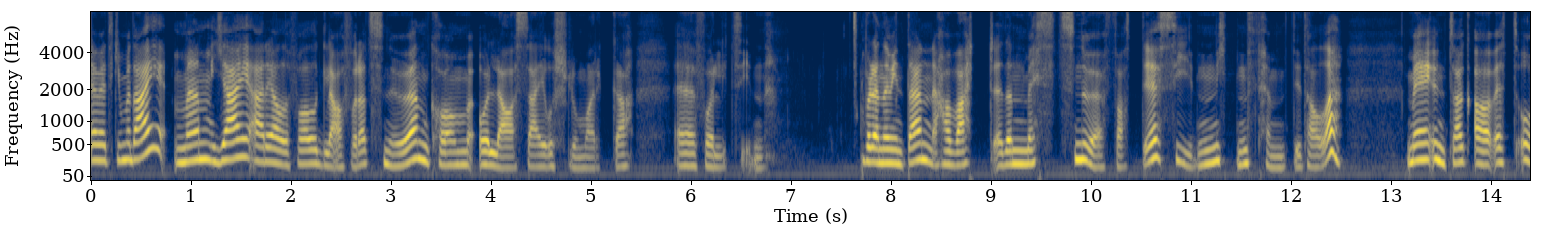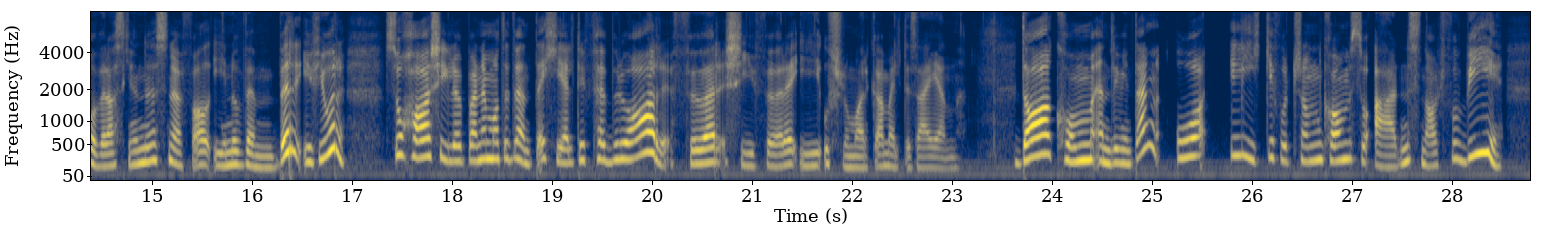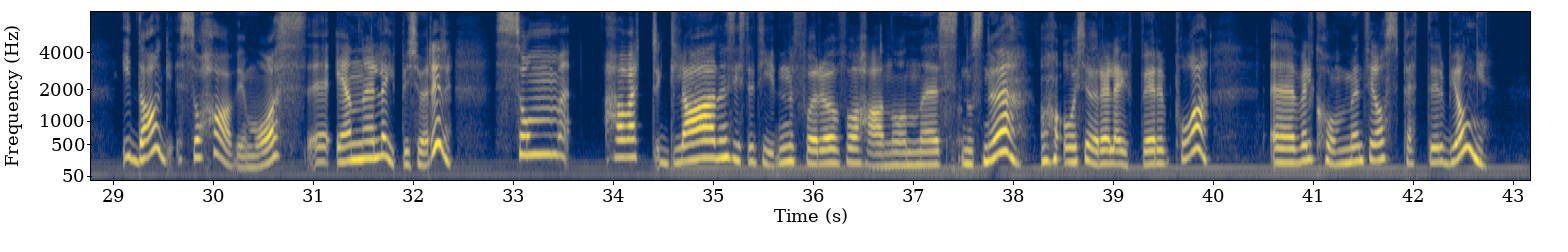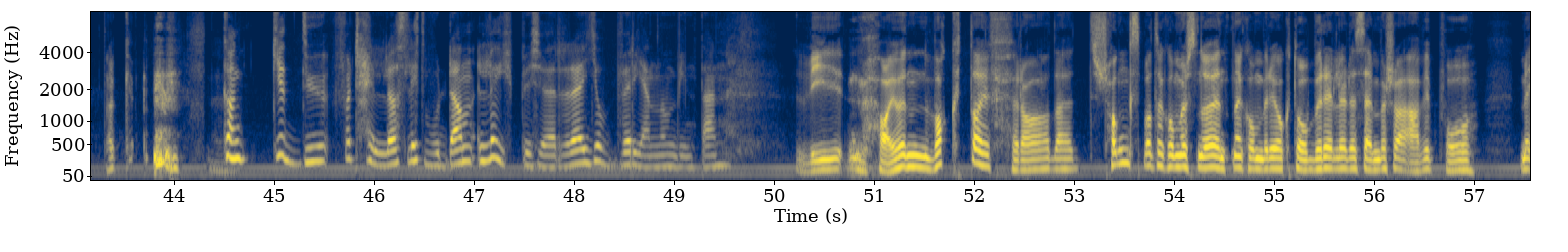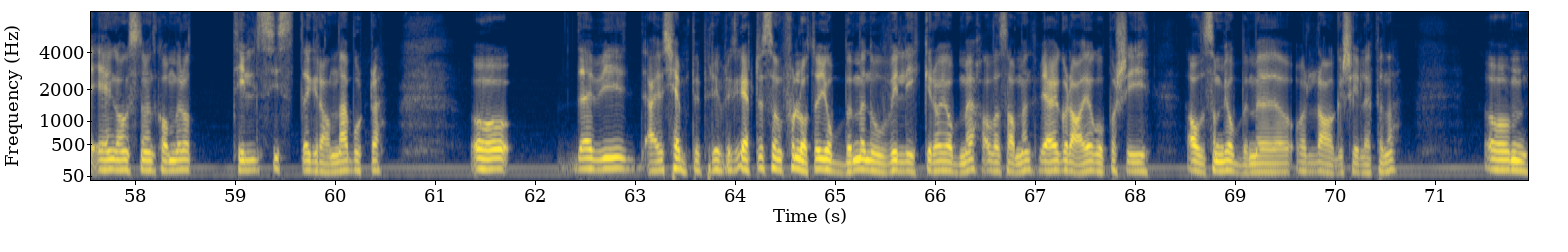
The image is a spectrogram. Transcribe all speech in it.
Jeg vet ikke med deg, men jeg er i alle fall glad for at snøen kom og la seg i Oslomarka eh, for litt siden. For denne vinteren har vært den mest snøfattige siden 1950-tallet. Med unntak av et overraskende snøfall i november i fjor, så har skiløperne måttet vente helt til februar før skiføret i Oslomarka meldte seg igjen. Da kom endelig vinteren, og like fort som den kom, så er den snart forbi. I dag så har vi med oss eh, en løypekjører som har vært glad den siste tiden for å få ha noen, eh, noe snø å kjøre løyper på. Eh, velkommen til oss, Petter Bjong. Takk. Kan ikke du fortelle oss litt hvordan løypekjørere jobber gjennom vinteren? Vi har jo en vakt da, fra det er sjans på at det kommer snø. Enten det kommer i oktober eller desember, så er vi på med en gang snøen kommer og til siste gran er borte. Og det, vi er jo kjempeprivilegerte som får lov til å jobbe med noe vi liker å jobbe med, alle sammen. Vi er jo glad i å gå på ski, alle som jobber med å lage skiløypene. Og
